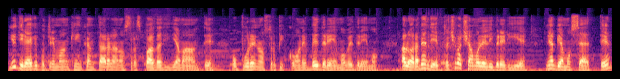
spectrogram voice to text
Io direi che potremo anche incantare la nostra spada di diamante oppure il nostro piccone. Vedremo vedremo. Allora abbiamo detto ci facciamo le librerie. Ne abbiamo 7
